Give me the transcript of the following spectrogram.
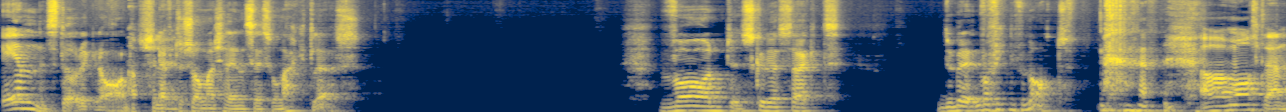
än större grad Absolut. eftersom man känner sig så maktlös. Vad skulle jag sagt, du, vad fick ni för mat? ja, maten.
